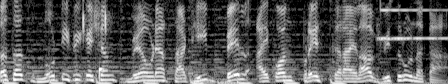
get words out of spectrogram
तसंच नोटिफिकेशन्स मिळवण्यासाठी बेल आयकॉन प्रेस करायला विसरू नका.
